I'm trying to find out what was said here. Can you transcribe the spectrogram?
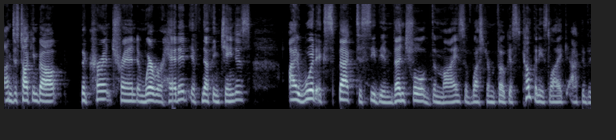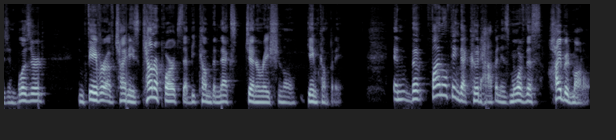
I'm just talking about the current trend and where we're headed, if nothing changes, I would expect to see the eventual demise of Western focused companies like Activision Blizzard in favor of Chinese counterparts that become the next generational game company. And the final thing that could happen is more of this hybrid model.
